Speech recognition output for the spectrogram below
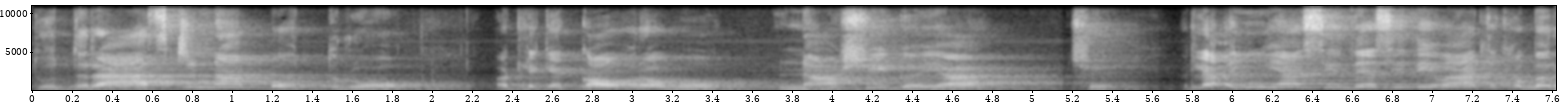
ધૂતરાષ્ટ્રના પૌત્રો એટલે કે કૌરવો નાશી ગયા છે. એટલે અહીંયા સીધે સીધી વાત ખબર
